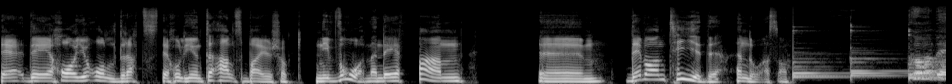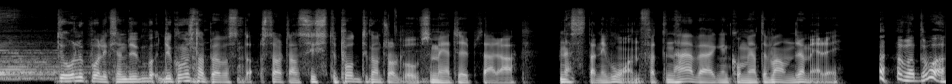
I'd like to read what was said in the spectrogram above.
det, det har ju åldrats. Det håller ju inte alls Bioshock-nivå, men det är fan... ehm, det var en tid ändå alltså. Du håller på liksom, du, du kommer snart behöva sta- starta en systerpodd till Kontrollbehov som är typ så här äh, nästa nivån. För att den här vägen kommer jag inte vandra med dig. Vadå?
